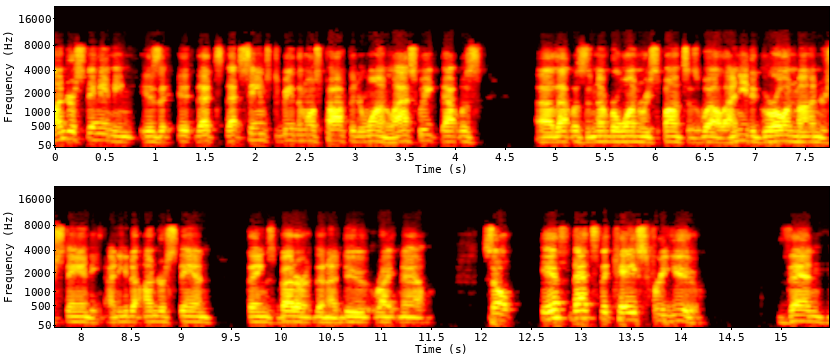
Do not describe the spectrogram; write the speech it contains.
understanding is it, that's that seems to be the most popular one. Last week that was uh, that was the number one response as well. I need to grow in my understanding. I need to understand things better than I do right now. So if that's the case for you, then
